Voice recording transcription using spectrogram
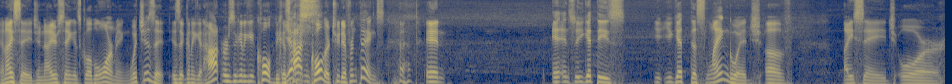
an ice age, and now you're saying it's global warming. Which is it? Is it going to get hot or is it going to get cold? Because hot and cold are two different things, and, and and so you get these, you, you get this language of ice age or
